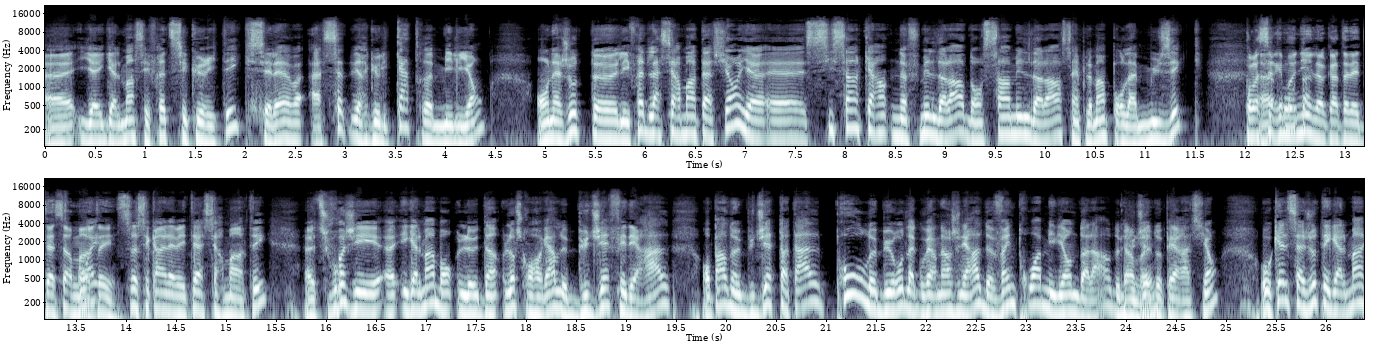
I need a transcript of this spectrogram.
il y a également ces frais de sécurité qui s'élèvent à 7,4 millions. On ajoute euh, les frais de l'assermentation. Il y a euh, 649 000 dont 100 000 simplement pour la musique. Pour la euh, cérémonie, là, quand elle était assermentée. ça, c'est quand elle avait été assermentée. Euh, tu vois, j'ai également, bon, le, lorsqu'on regarde le budget fédéral, on parle d'un budget total pour le bureau de la gouverneure générale de 23 millions de dollars de budget d'opération, auquel s'ajoutent également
